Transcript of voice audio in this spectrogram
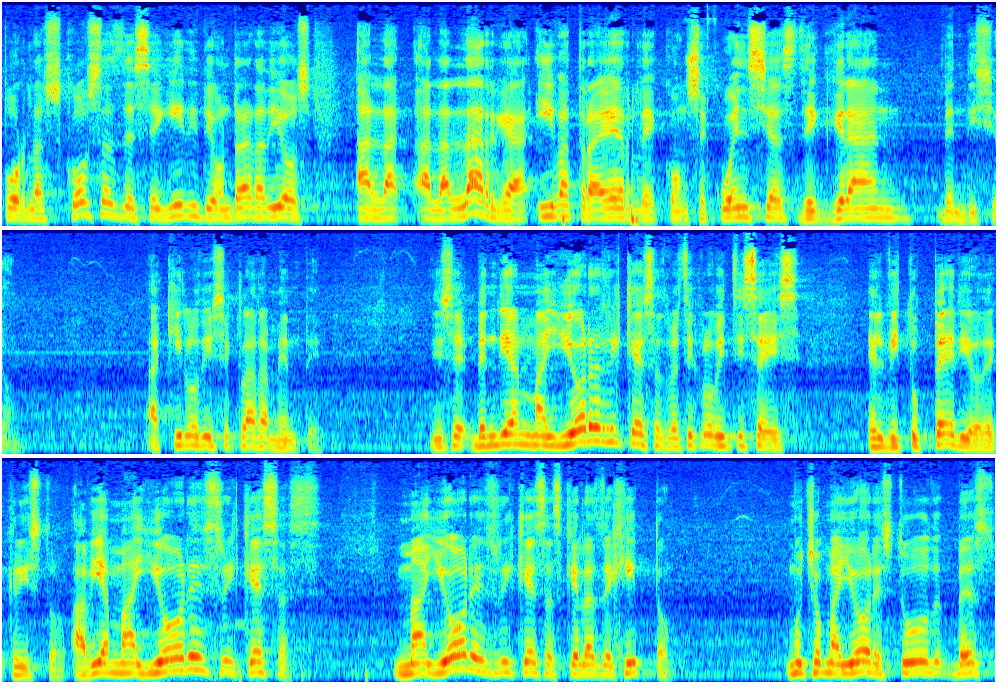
por las cosas de seguir y de honrar a Dios, a la, larga iba a traerle consecuencias de gran bendición. Aquí lo dice claramente. Dice, vendían mayores riquezas, versículo 26, el vituperio de Cristo. Había mayores riquezas, mayores riquezas que las de Egipto mucho mayores. Tú ves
